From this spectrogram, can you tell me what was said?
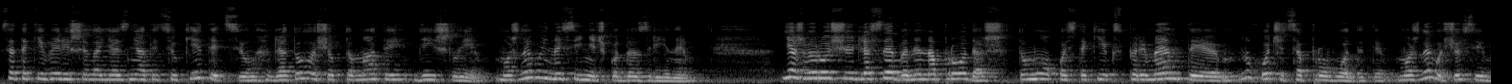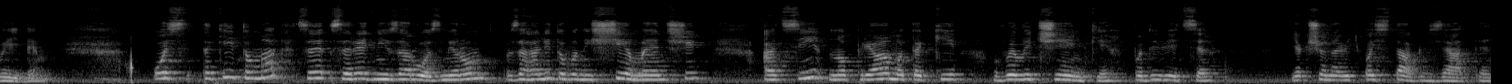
Все-таки вирішила я зняти цю китицю для того, щоб томати дійшли. Можливо, і насіннячко дозріне. Я ж вирощую для себе не на продаж, тому ось такі експерименти ну, хочеться проводити. Можливо, щось і вийде. Ось такий томат це середній за розміром. Взагалі-то вони ще менші. А ці ну, прямо такі величенькі. Подивіться, якщо навіть ось так взяти.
